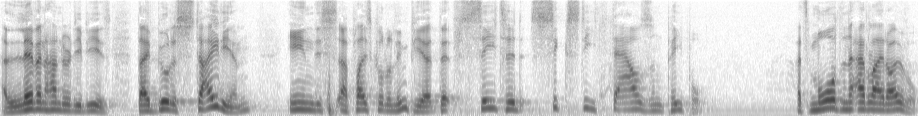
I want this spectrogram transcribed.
1,100 years. They built a stadium in this uh, place called Olympia that seated 60,000 people. That's more than the Adelaide Oval.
